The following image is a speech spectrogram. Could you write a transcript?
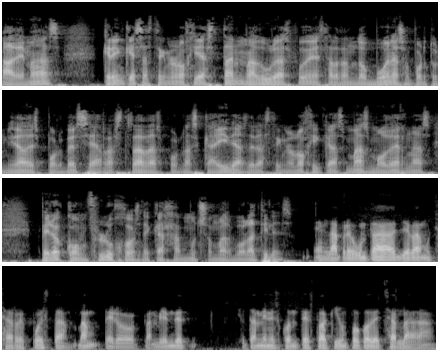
Además, creen que esas tecnologías tan maduras pueden estar dando buenas oportunidades por verse arrastradas por las caídas de las tecnológicas más modernas, pero con flujos de caja mucho más volátiles? En la pregunta lleva mucha respuesta, pero también de, yo también es contesto aquí un poco de charla,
